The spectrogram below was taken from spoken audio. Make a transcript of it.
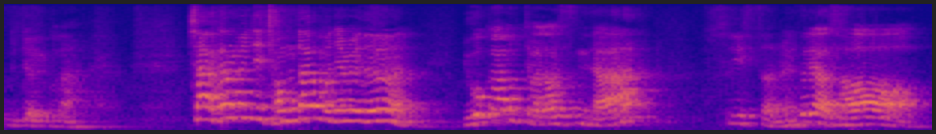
문제 여기구나. 자, 그러면 이제 정답은 뭐냐면은 요거 까먹지 말았습니다. 수리선을 그려서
